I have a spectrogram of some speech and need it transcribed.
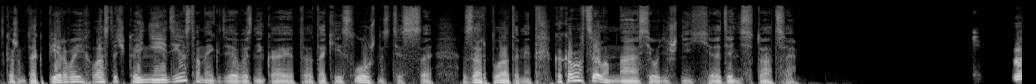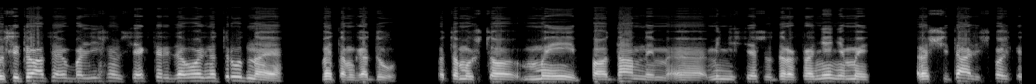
скажем так, первой ласточкой, не единственной, где возникают такие сложности с зарплатами. Какова в целом на сегодняшний день ситуация? Ну, ситуация в больничном секторе довольно трудная в этом году потому что мы по данным э, Министерства здравоохранения мы рассчитали, сколько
